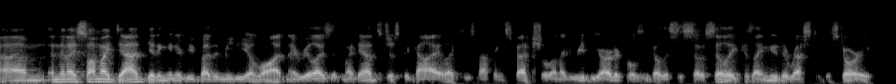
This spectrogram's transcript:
Um, and then I saw my dad getting interviewed by the media a lot, and I realized that my dad's just a guy, like he's nothing special. And I'd read the articles and go, "This is so silly," because I knew the rest of the story.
